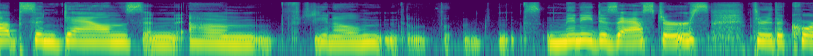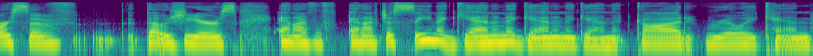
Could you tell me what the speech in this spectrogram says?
ups and downs, and um, you know, many disasters through the course of those years, and I've and I've just seen again and again and again that God really can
